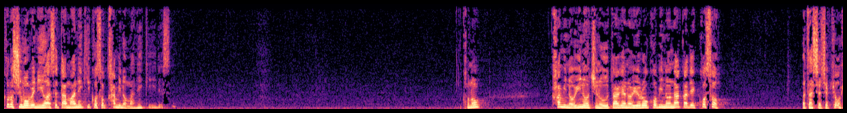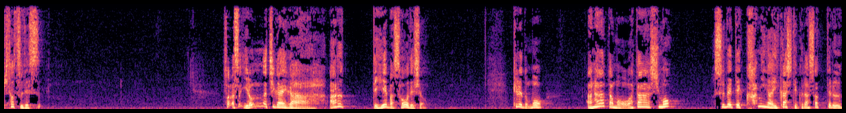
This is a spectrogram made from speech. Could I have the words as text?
このしもべに言わせた招きこそ神の招きです。この神の命の宴の喜びの中でこそ、私たちは今日一つです。それはいろんな違いがあるって言えばそうでしょう。けれども、あなたも私も、すべて神が生かしてくださってる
